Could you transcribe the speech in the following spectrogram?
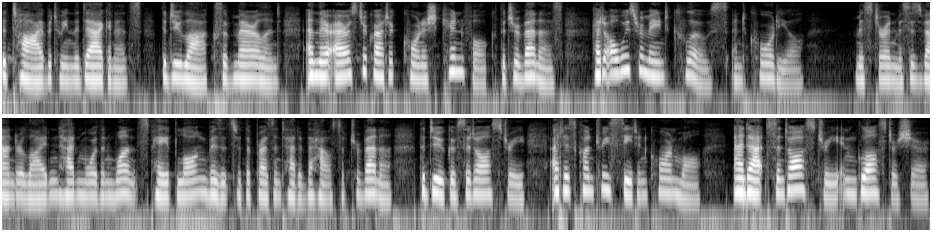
The tie between the Dagonets, the Dulacs of Maryland, and their aristocratic Cornish kinfolk, the Trevennas, had always remained close and cordial. Mr. and Mrs. van der Luyden had more than once paid long visits to the present head of the house of Trevenna, the Duke of St. Austrey, at his country seat in Cornwall, and at St. Austrey in Gloucestershire,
